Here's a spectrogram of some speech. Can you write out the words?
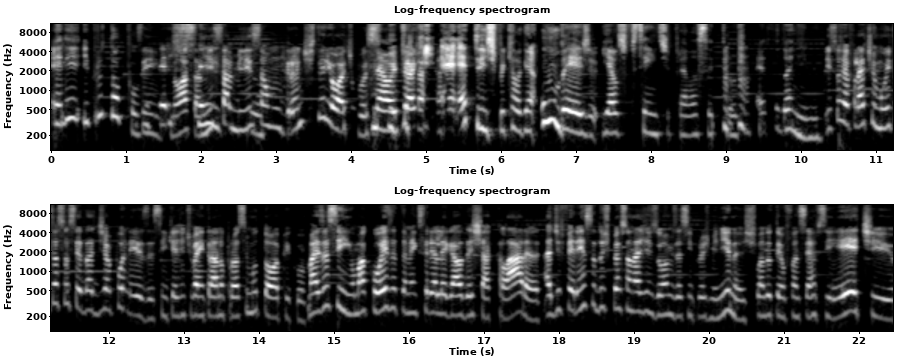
ele ir pro topo. Sim. Perfeito. Nossa, Missa Missa é um grande estereótipo. Assim. Não, e pior que é, é triste, porque ela ganha um beijo e é o suficiente pra ela ser trouxa. é do anime. Isso reflete muito a sociedade japonesa, assim, que a gente vai entrar no próximo tópico. Mas, assim, uma coisa também que seria legal deixar clara, a diferença dos personagens homens, assim, pras meninas, quando tem o fanservice eti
